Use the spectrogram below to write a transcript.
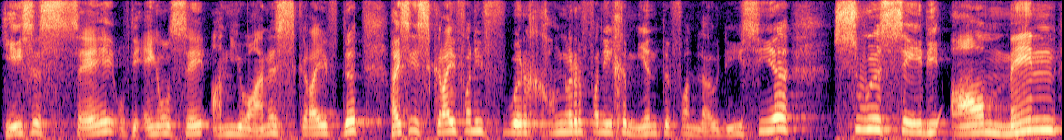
Jesus sê of die engel sê aan Johannes skryf dit. Hy sê skryf aan die voorganger van die gemeente van Laodicea, so sê die Amen,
